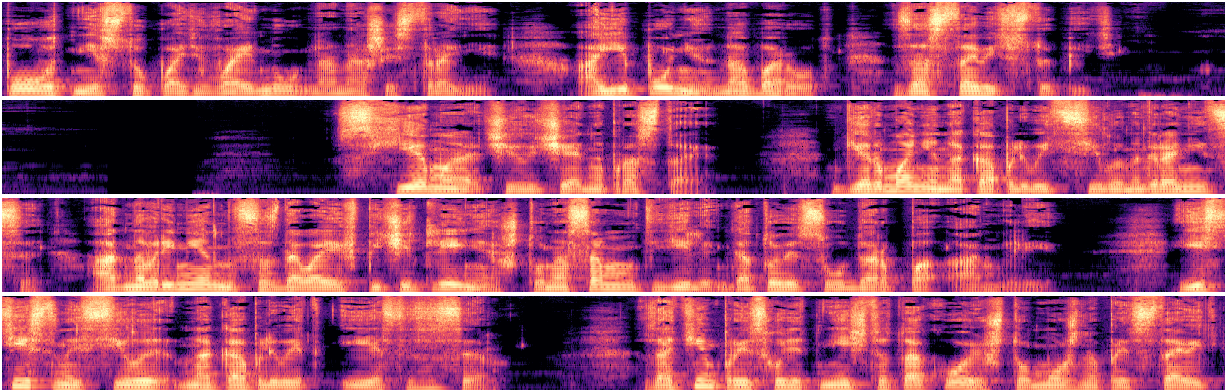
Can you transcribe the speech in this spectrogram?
повод не вступать в войну на нашей стране, а Японию, наоборот, заставить вступить. Схема чрезвычайно простая. Германия накапливает силы на границе, одновременно создавая впечатление, что на самом-то деле готовится удар по Англии. Естественно, силы накапливает и СССР. Затем происходит нечто такое, что можно представить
